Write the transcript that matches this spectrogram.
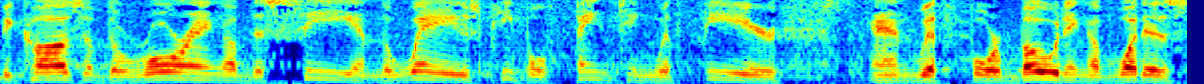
because of the roaring of the sea and the waves, people fainting with fear and with foreboding of what is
